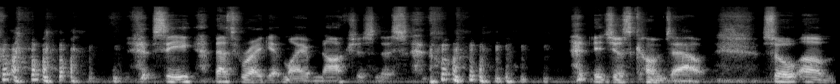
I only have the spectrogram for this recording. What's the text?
See, that's where I get my obnoxiousness. it just comes out. So um,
